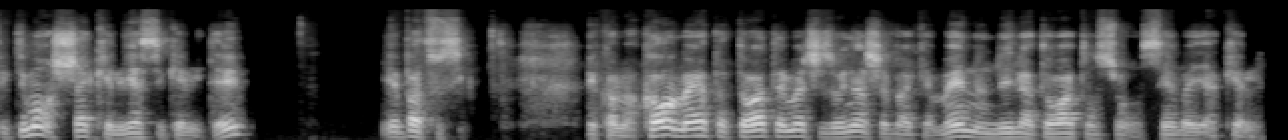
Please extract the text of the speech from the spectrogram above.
effectivement, chaque kli a ses qualités, il n'y a pas de souci. Mais comme la Torah, la Torah, la Torah, attention, c'est Vayakel.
